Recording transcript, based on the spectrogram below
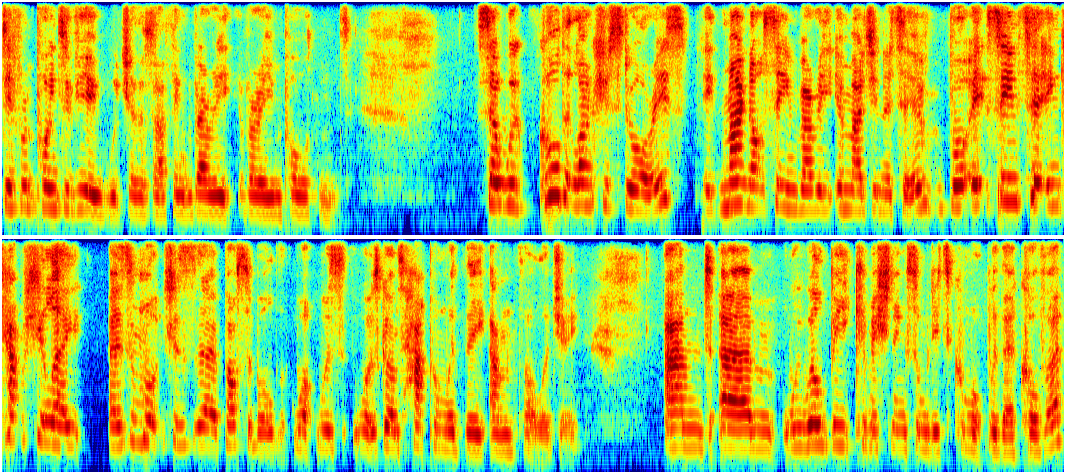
different point of view which is i think very very important. So we called it lancashire stories. It might not seem very imaginative but it seemed to encapsulate as much as uh, possible what was what was going to happen with the anthology and um, we will be commissioning somebody to come up with a cover.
